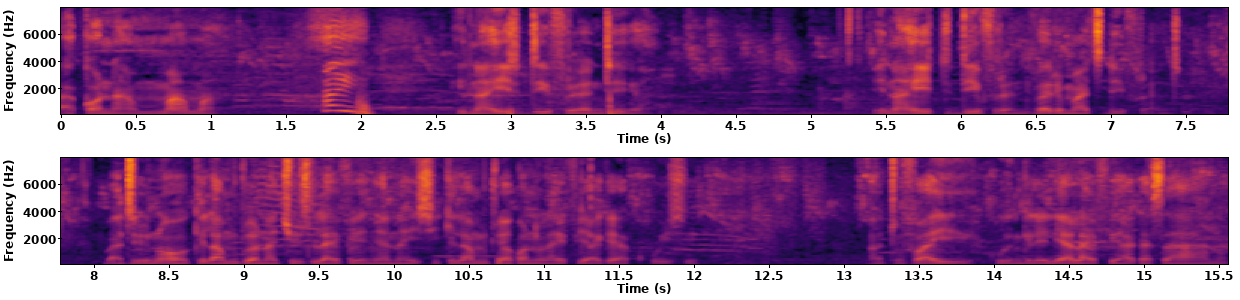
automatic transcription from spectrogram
ako na mama. Ai ina hit different hiyo. Ina hit different very much different. But you know kila mtu ana choose life yenye anaishi kila mtu ako na life yake ya kuishi. Hatufai kuingililia life yake sana.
